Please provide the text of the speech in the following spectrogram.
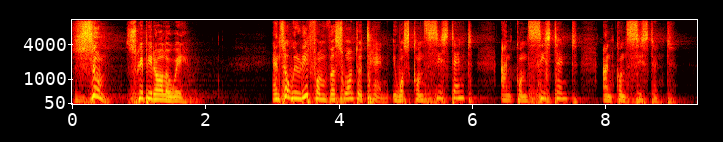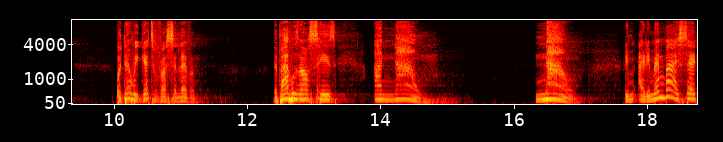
zoom, sweep it all away. And so we read from verse 1 to 10. It was consistent and consistent and consistent. But then we get to verse 11. The Bible now says, and now, now. I remember I said,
